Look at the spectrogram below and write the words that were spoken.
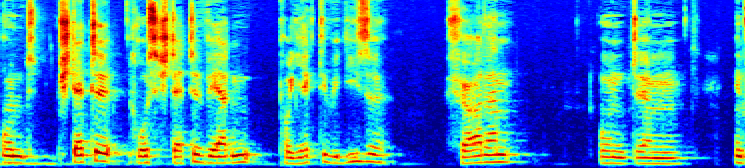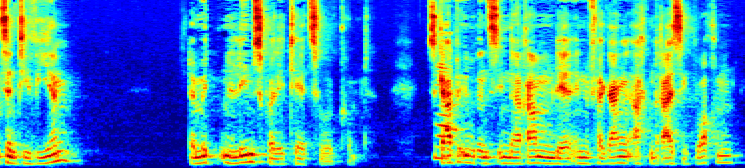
Und Städte, große Städte werden Projekte wie diese fördern und ähm, incentivieren, damit eine Lebensqualität zurückkommt. Es ja. gab übrigens in der RAM der in den vergangenen 38 Wochen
